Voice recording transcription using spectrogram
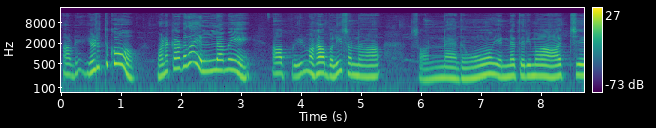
அப்படி எடுத்துக்கோ. உனக்காக தான் எல்லாமே. அப்படின்னு மகாபலி சொன்னான் சொன்னதும் என்ன தெரியுமா ஆச்சு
